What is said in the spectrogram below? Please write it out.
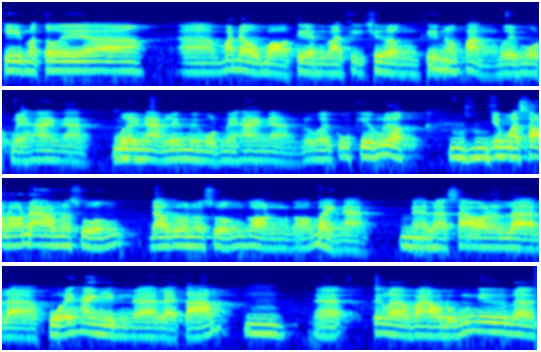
khi mà tôi ờ, ờ, bắt đầu bỏ tiền vào thị trường thì Ừ. nó khoảng 11 12 ngàn 10 ngàn lên 11 12 ngàn lúc ấy cũng kiếm được Ừ. nhưng mà sau đó Dow nó xuống Dow Jones nó xuống còn có 7 ngàn Ừ. đấy là sau là là cuối 2008 Ừ. Đấy, tức là vào đúng như là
